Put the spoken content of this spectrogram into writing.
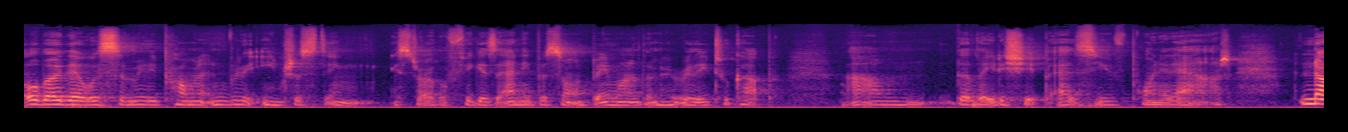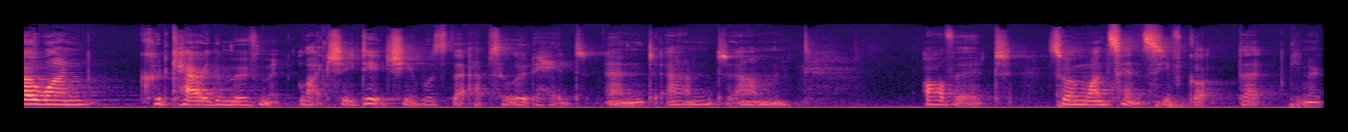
although there was some really prominent and really interesting historical figures, Annie Besant being one of them who really took up um, the leadership, as you've pointed out, no one could carry the movement like she did. She was the absolute head and and um, of it. So in one sense, you've got that. You know,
